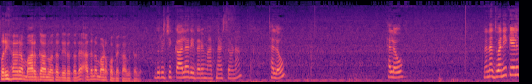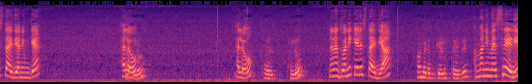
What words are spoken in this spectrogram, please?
ಪರಿಹಾರ ಮಾರ್ಗ ಅನ್ನುವಂಥದ್ದು ಇರುತ್ತದೆ. ಅದನ್ನು ಮಾಡ್ಕೋಬೇಕಾಗುತ್ತದೆ. ಗುರುಜಿ ಕಾಲರ್ ಇದ್ದಾರೆ ಮಾತನಾಡ್ಸೋಣ. ಹಲೋ ಹಲೋ ನನ್ನ ಧ್ವನಿ ಕೇಳಿಸ್ತಾ ಇದೆಯಾ ನಿಮ್ಗೆ? ಹಲೋ? Hello hello? ನನ್ನ ಧ್ವನಿ ಕೇಳಿಸ್ತಾ ಇದೆಯಾ? ಹಾ ಮೇಡಮ್ ಕೇಳಿಸ್ತಾ ಇದೆ. ಅಮ್ಮ ನಿಮ್ಮ ಹೆಸರು ಹೇಳಿ?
